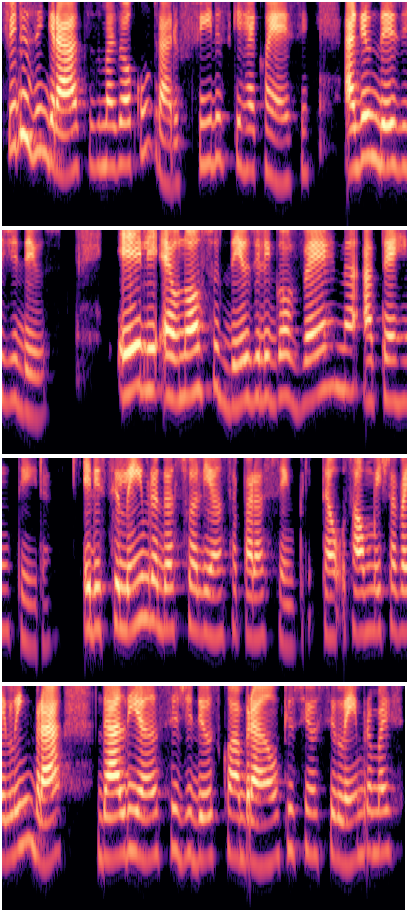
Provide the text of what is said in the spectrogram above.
filhos ingratos, mas ao contrário, filhos que reconhecem a grandeza de Deus. Ele é o nosso Deus, ele governa a terra inteira. Ele se lembra da sua aliança para sempre. Então, o salmista vai lembrar da aliança de Deus com Abraão, que o Senhor se lembra, mas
